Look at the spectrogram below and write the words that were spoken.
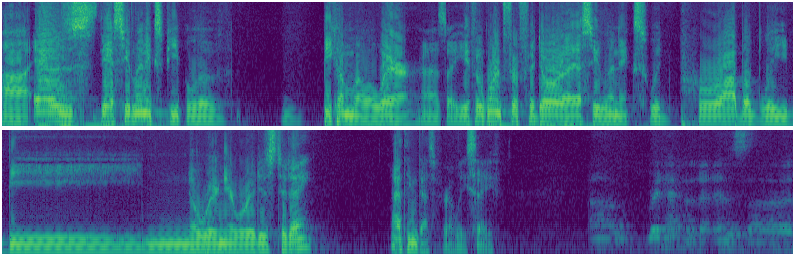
Uh, as the SELinux people have become well aware. Uh, so if it weren't for Fedora, SELinux would probably be nowhere near where it is today. I think that's fairly safe. Red Hat has, uh,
